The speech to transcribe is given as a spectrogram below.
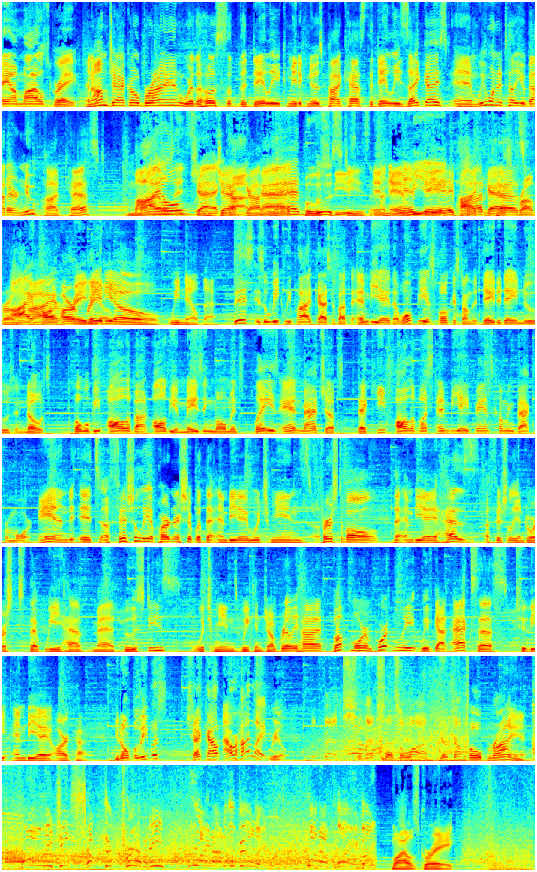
Hey, I'm Miles Gray. And I'm Jack O'Brien. We're the hosts of the daily comedic news podcast, The Daily Zeitgeist, and we want to tell you about our new podcast, Miles and Jack got Mad Boosties, an NBA podcast from iHeartRadio. iHeartRadio. We nailed that. This is a weekly podcast about the NBA that won't be as focused on the day to day news and notes, but will be all about all the amazing moments, plays, and matchups that keep all of us NBA fans coming back for more. And it's officially a partnership with the NBA, which means, first of all, the NBA has officially endorsed that we have Mad Boosties, which means we can jump really high. But more importantly, we've got access to the NBA archive. You don't believe us? Check out our highlight reel. Defense, and that says a lot. Here comes O'Brien. Oh, he just sucked the gravity right out of the building. What a play by Miles Gray.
